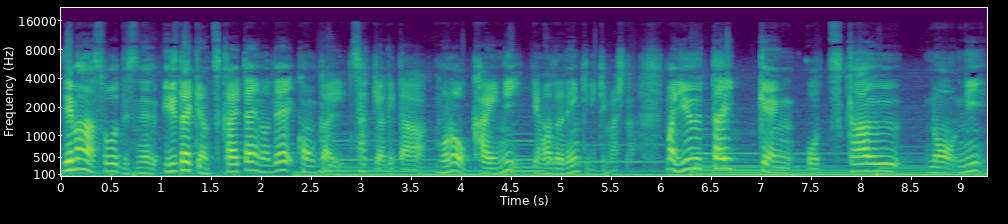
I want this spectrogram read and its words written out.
で、まあそうですね、優待券を使いたいので、今回さっき挙げたものを買いに山田電機に来ました。まあ、優待券を使うのに、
